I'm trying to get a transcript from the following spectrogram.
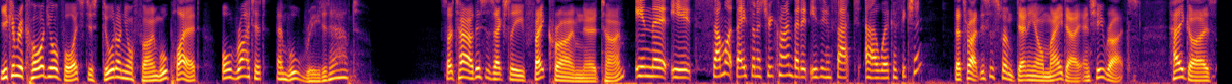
You can record your voice, just do it on your phone, we'll play it, or write it and we'll read it out. So, Tara, this is actually fake crime nerd time. In that it's somewhat based on a true crime, but it is in fact a work of fiction. That's right. This is from Danielle Mayday, and she writes Hey guys,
